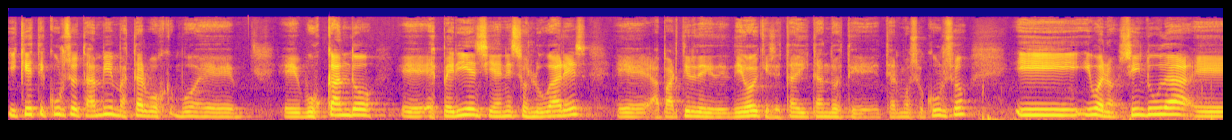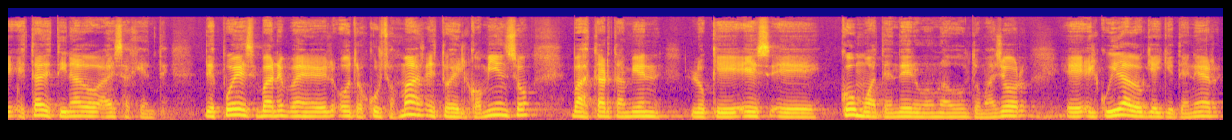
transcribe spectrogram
y que este curso también va a estar buscando experiencia en esos lugares eh, a partir de, hoy que se está dictando este, este hermoso curso. Y, bueno, sin duda eh, está destinado a esa gente. Después van a haber otros cursos más, esto es el comienzo, va a estar también lo que es eh, cómo atender a un adulto mayor, el cuidado que hay que tener,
